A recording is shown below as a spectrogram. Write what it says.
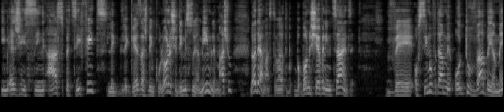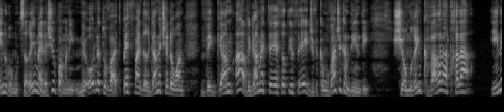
עם איזושהי שנאה ספציפית לגזע השדים כולו לשדים מסוימים למשהו לא יודע מה זאת אומרת בוא נשב ונמצא את זה. ועושים עבודה מאוד טובה בימינו במוצרים האלה שוב פעם אני מאוד לטובה את פאת'פיינדר גם את שדורן וגם אה וגם את uh, 13th Age וכמובן שגם D&D שאומרים כבר על ההתחלה הנה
